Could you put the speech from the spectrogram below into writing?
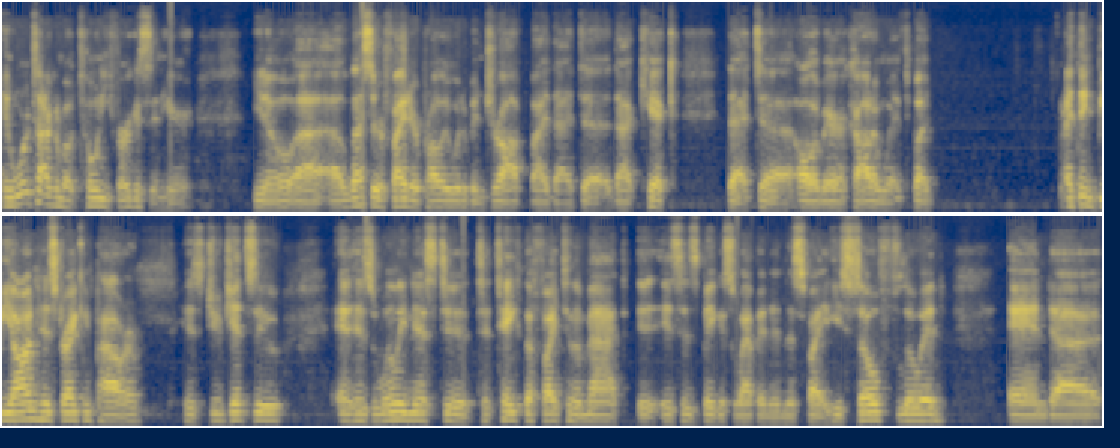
And we're talking about Tony Ferguson here. You know, uh, a lesser fighter probably would have been dropped by that uh, that kick that uh, Oliveira caught him with. But I think beyond his striking power, his jujitsu, and his willingness to to take the fight to the mat is, is his biggest weapon in this fight. He's so fluid, and uh,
